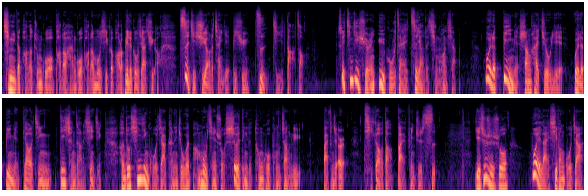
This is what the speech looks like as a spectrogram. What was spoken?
轻易的跑到中国、跑到韩国、跑到墨西哥、跑到别的国家去啊！自己需要的产业必须自己打造。所以，经济学人预估，在这样的情况下，为了避免伤害就业，为了避免掉进低成长的陷阱，很多新兴国家可能就会把目前所设定的通货膨胀率百分之二提高到百分之四。也就是说，未来西方国家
